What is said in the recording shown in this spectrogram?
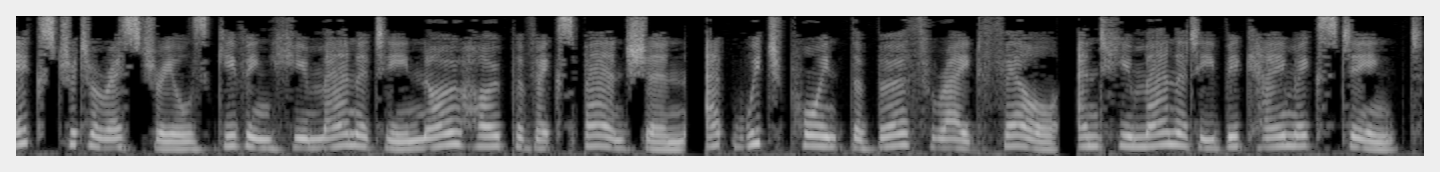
extraterrestrials giving humanity no hope of expansion, at which point the birth rate fell, and humanity became extinct.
